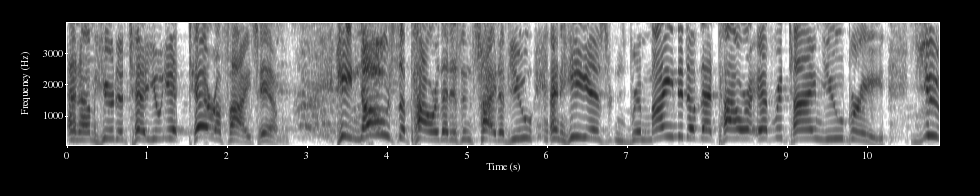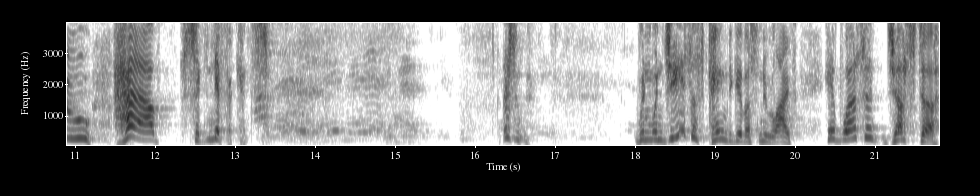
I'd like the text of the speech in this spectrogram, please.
And I'm here to tell you it terrifies him. He knows the power that is inside of you, and He is reminded of that power every time you breathe. You have significance. Listen, when, when Jesus came to give us new life, it wasn't just a,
